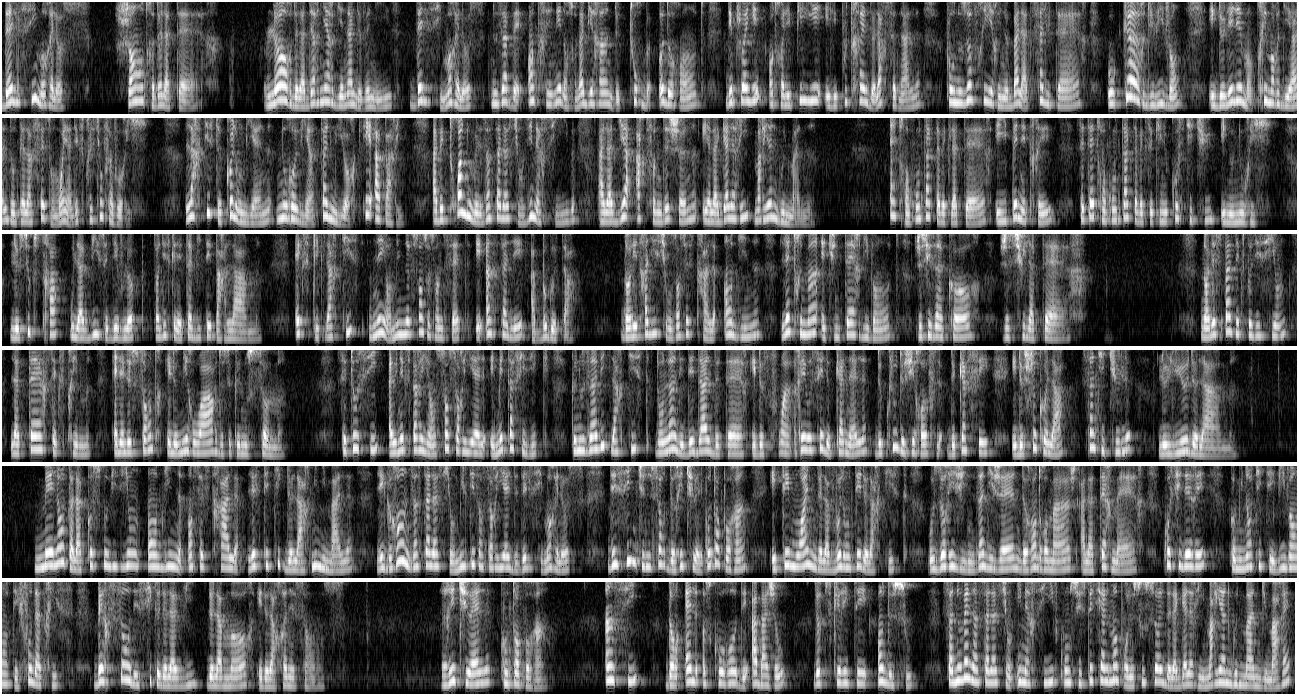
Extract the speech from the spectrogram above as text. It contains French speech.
Delcy Morelos, chantre de la terre. Lors de la dernière biennale de Venise, Delcy Morelos nous avait entraînés dans son labyrinthe de tourbes odorantes déployées entre les piliers et les poutrelles de l'arsenal pour nous offrir une balade salutaire au cœur du vivant et de l'élément primordial dont elle a fait son moyen d'expression favori. L'artiste colombienne nous revient à New York et à Paris avec trois nouvelles installations immersives à la Dia Art Foundation et à la galerie Marianne Goodman. Être en contact avec la Terre et y pénétrer, c'est être en contact avec ce qui nous constitue et nous nourrit, le substrat où la vie se développe tandis qu'elle est habitée par l'âme, explique l'artiste né en 1967 et installé à Bogota. Dans les traditions ancestrales andines, l'être humain est une terre vivante, je suis un corps, je suis la terre. Dans l'espace d'exposition, la Terre s'exprime, elle est le centre et le miroir de ce que nous sommes. C'est aussi à une expérience sensorielle et métaphysique que nous invite l'artiste dont l'un des dédales de terre et de foin rehaussés de cannelle, de clous de girofle, de café et de chocolat s'intitule Le lieu de l'âme. Mêlant à la cosmovision andine ancestrale l'esthétique de l'art minimal, les grandes installations multisensorielles de Delcy Morelos dessinent une sorte de rituel contemporain et témoignent de la volonté de l'artiste, aux origines indigènes, de rendre hommage à la terre-mère, considérée comme une entité vivante et fondatrice, berceau des cycles de la vie, de la mort et de la renaissance. Rituel contemporain. Ainsi, dans El Oscuro de Abajo, l'obscurité en dessous, sa nouvelle installation immersive conçue spécialement pour le sous-sol de la galerie Marianne Goodman du Marais,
